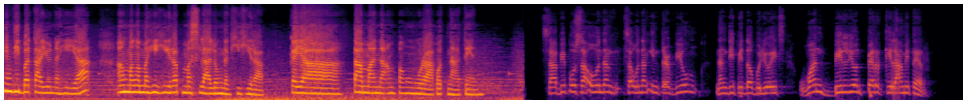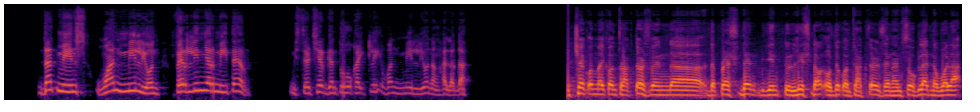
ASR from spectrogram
Hindi ba tayo nahiya? Ang mga mahihirap mas lalong naghihirap. Kaya tama na ang pangungurakot natin. Sabi po sa unang sa unang interview ng DPWH, 1 billion per kilometer. That means 1 million per linear meter. Mr. Chair, ganito ho kaikli, 1 million ang halaga. Check on my contractors when uh, the president begin to list down all the contractors and I'm so glad na wala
